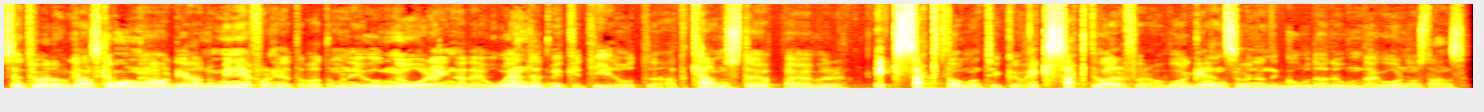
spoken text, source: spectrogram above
Sen tror jag att ganska många har delat min erfarenhet av att när man i unga år ägnade oändligt mycket tid åt att kannstöpa över exakt vad man tycker och exakt varför och var gränsen mellan det goda och det onda går någonstans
